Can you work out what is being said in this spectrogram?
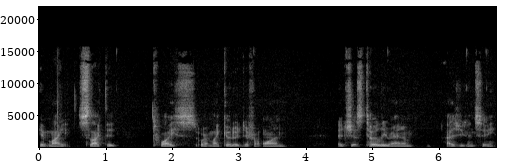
it might select it twice or it might go to a different one. It's just totally random as you can see.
